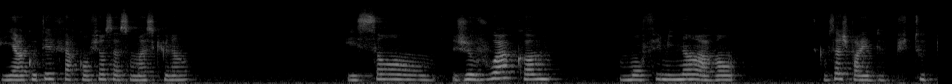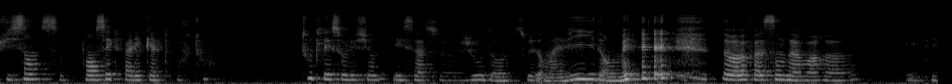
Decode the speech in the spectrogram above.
Il y a un côté faire confiance à son masculin. Et sans. Je vois comme mon féminin avant. C'est comme ça que je parlais de toute puissance. Penser qu'il fallait qu'elle trouve tout. Toutes les solutions. Et ça se joue dans, dans ma vie, dans, ma façon d'avoir euh, été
